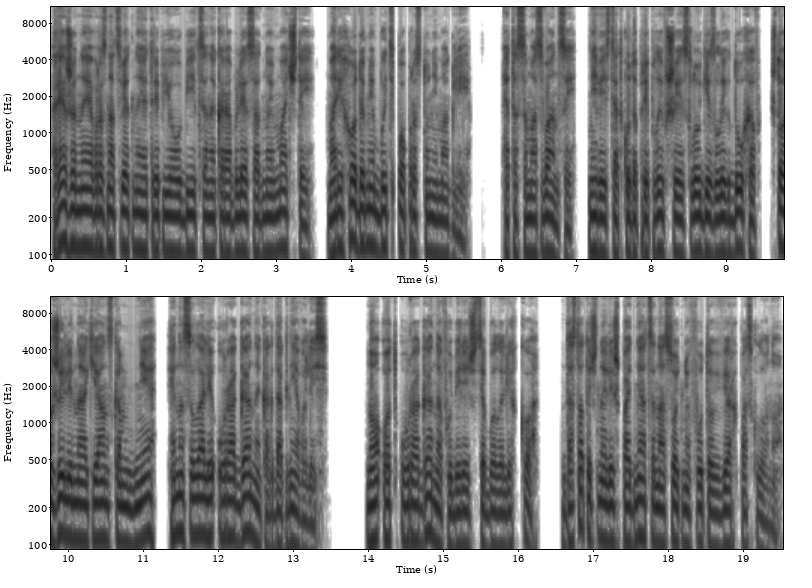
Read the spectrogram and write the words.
Ряженые в разноцветное тряпье убийцы на корабле с одной мачтой мореходами быть попросту не могли. Это самозванцы, невесть откуда приплывшие слуги злых духов, что жили на океанском дне и насылали ураганы, когда гневались. Но от ураганов уберечься было легко. Достаточно лишь подняться на сотню футов вверх по склону.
